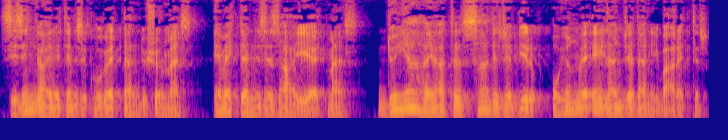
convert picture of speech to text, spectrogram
sizin gayretinizi kuvvetten düşürmez. Emeklerinizi zayi etmez. Dünya hayatı sadece bir oyun ve eğlenceden ibarettir.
